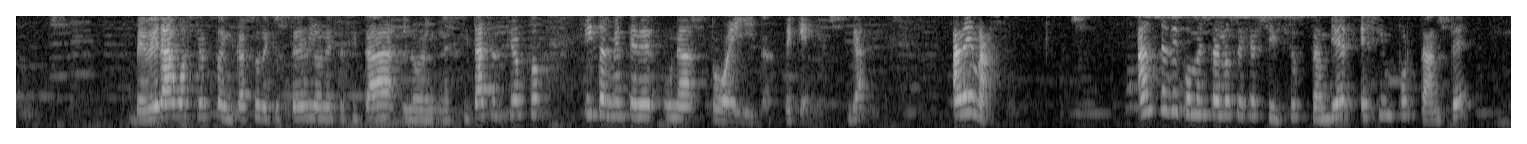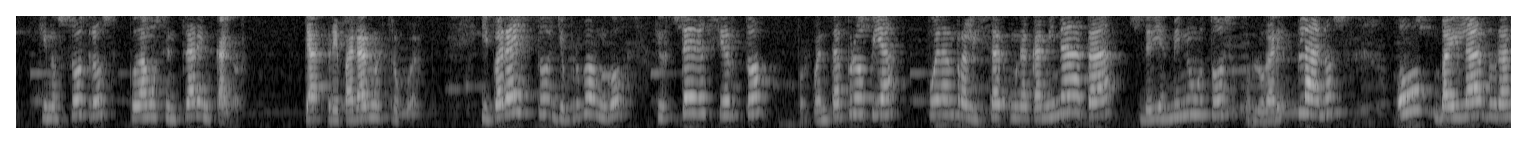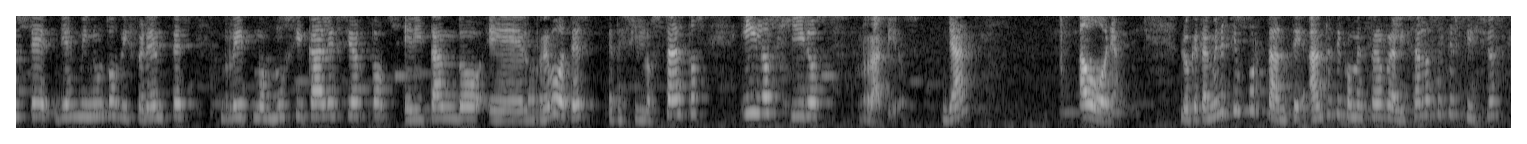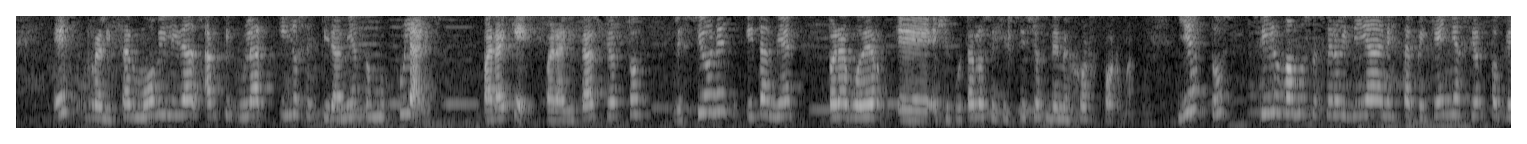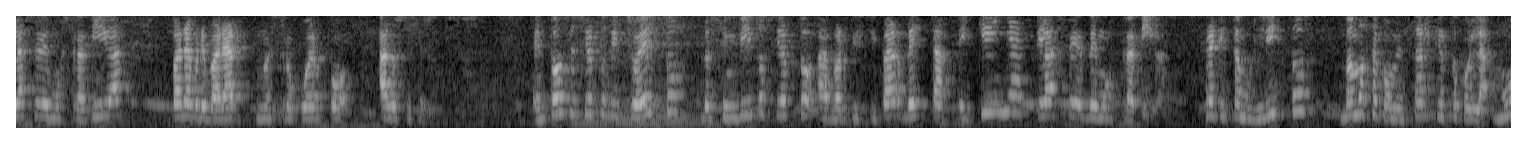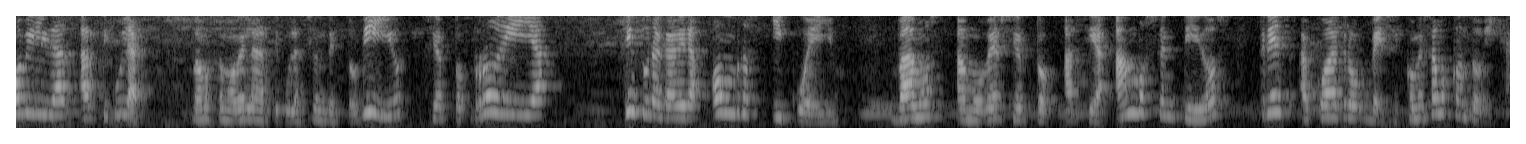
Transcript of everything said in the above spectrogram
Beber agua, ¿cierto? En caso de que ustedes lo, necesita, lo necesitasen, ¿cierto? Y también tener una toallita pequeña, ¿ya? Además, antes de comenzar los ejercicios, también es importante que nosotros podamos entrar en calor, ya preparar nuestro cuerpo. Y para esto yo propongo que ustedes, ¿cierto? Por cuenta propia, puedan realizar una caminata de 10 minutos por lugares planos o bailar durante 10 minutos diferentes ritmos musicales, ¿cierto? Evitando eh, los rebotes, es decir, los saltos y los giros rápidos, ¿ya? Ahora, lo que también es importante antes de comenzar a realizar los ejercicios es realizar movilidad articular y los estiramientos musculares. ¿Para qué? Para evitar ciertas lesiones y también para poder eh, ejecutar los ejercicios de mejor forma. Y estos sí los vamos a hacer hoy día en esta pequeña cierto, clase demostrativa para preparar nuestro cuerpo a los ejercicios. Entonces, ¿cierto? Dicho esto, los invito, ¿cierto?, a participar de esta pequeña clase demostrativa. Ahora que estamos listos, vamos a comenzar, ¿cierto?, con la movilidad articular. Vamos a mover la articulación del tobillo, ¿cierto?, rodilla, cintura, cadera, hombros y cuello. Vamos a mover, ¿cierto?, hacia ambos sentidos 3 a 4 veces. Comenzamos con tobillo.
